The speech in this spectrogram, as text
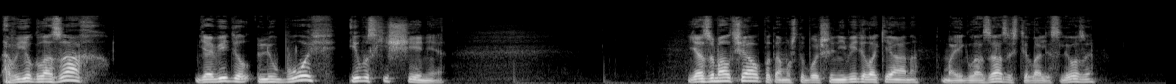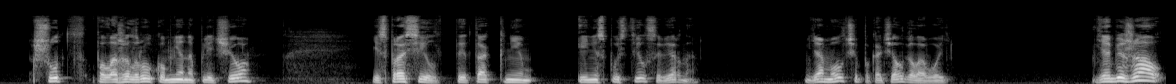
а в ее глазах я видел любовь и восхищение — я замолчал, потому что больше не видел океана. Мои глаза застилали слезы. Шут положил руку мне на плечо и спросил, «Ты так к ним и не спустился, верно?» Я молча покачал головой. Я бежал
